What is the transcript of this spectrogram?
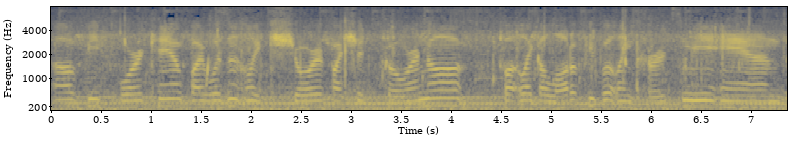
Uh, before camp, I wasn't like sure if I should go or not, but like a lot of people encouraged me, and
